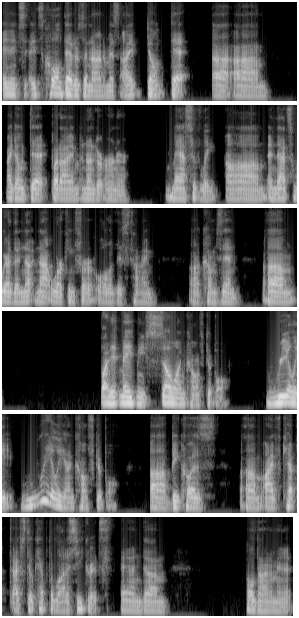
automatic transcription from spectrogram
and it's it's called Debtors Anonymous. I don't debt. Uh, um, I don't debt, but I'm an under earner massively, um, and that's where the not not working for all of this time uh, comes in. Um, but it made me so uncomfortable really, really uncomfortable uh, because um, I've kept, I've still kept a lot of secrets. And um, hold on a minute.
